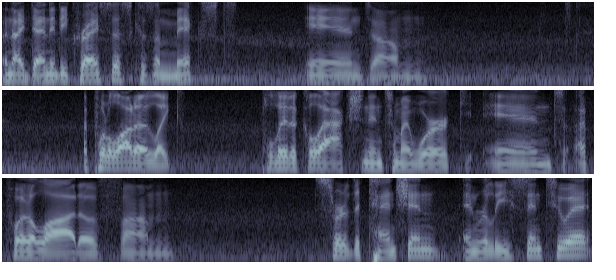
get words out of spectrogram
an identity crisis because I'm mixed, and um, I put a lot of like political action into my work, and I put a lot of um, sort of the tension and release into it.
